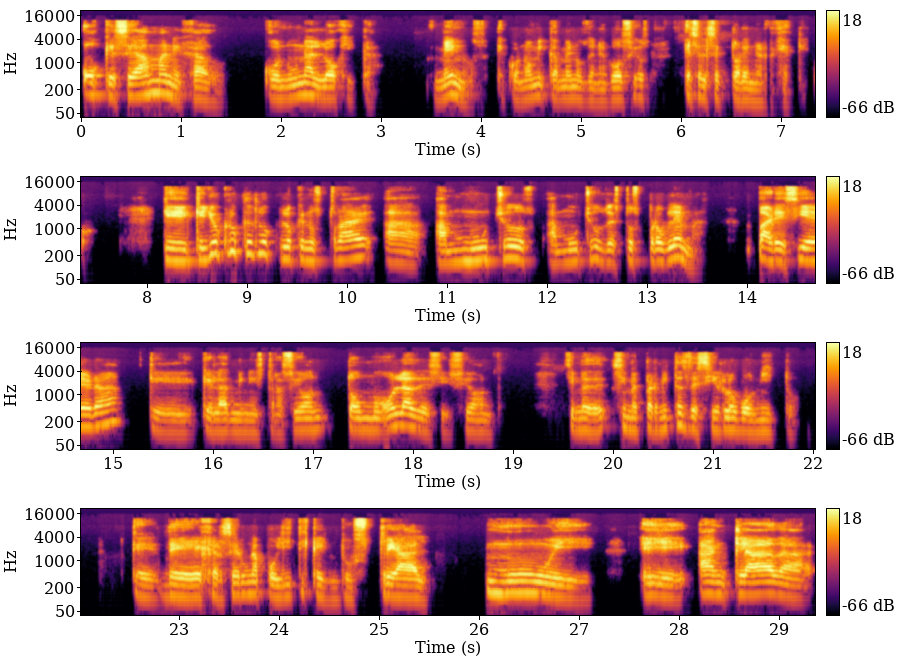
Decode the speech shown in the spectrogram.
o que se ha manejado con una lógica menos económica, menos de negocios, es el sector energético. que, que yo creo que es lo, lo que nos trae a, a, muchos, a muchos de estos problemas. Pareciera que, que la administración tomó la decisión, si me, si me permites decirlo bonito, de ejercer una política industrial muy eh, anclada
